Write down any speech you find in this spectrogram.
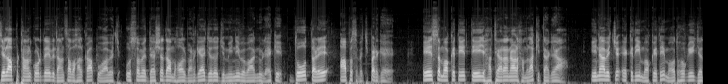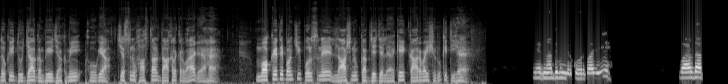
ਜ਼ਿਲ੍ਹਾ ਪਠਾਨਕੋਟ ਦੇ ਵਿਧਾਨ ਸਭਾ ਹਲਕਾ ਭੋਆ ਵਿੱਚ ਉਸ ਸਮੇਂ ਦਹਿਸ਼ਤ ਦਾ ਮਾਹੌਲ ਬਣ ਗਿਆ ਜਦੋਂ ਜ਼ਮੀਨੀ ਵਿਵਾਦ ਨੂੰ ਲੈ ਕੇ ਦੋ ਧੜੇ ਆਪਸ ਵਿੱਚ ਭਿੜ ਗਏ। ਇਸ ਮੌਕੇ ਤੇ ਤੇਜ਼ ਹਥਿਆਰਾਂ ਨਾਲ ਹਮਲਾ ਕੀਤਾ ਗਿਆ। ਇਨ੍ਹਾਂ ਵਿੱਚ ਇੱਕ ਦੀ ਮੌਕੇ ਤੇ ਮੌਤ ਹੋ ਗਈ, ਜਦੋਂ ਕਿ ਦੂਜਾ ਗੰਭੀਰ ਜ਼ਖਮੀ ਹੋ ਗਿਆ, ਜਿਸ ਨੂੰ ਹਸਪਤਾਲ ਦਾਖਲ ਕਰਵਾਇਆ ਗਿਆ ਹੈ। ਮੌਕੇ ਤੇ ਪਹੁੰਚੀ ਪੁਲਿਸ ਨੇ ਲਾਸ਼ ਨੂੰ ਕਬਜ਼ੇ 'ਚ ਲੈ ਕੇ ਕਾਰਵਾਈ ਸ਼ੁਰੂ ਕੀਤੀ ਹੈ। ਮੇਰਾ ਨਾਂ ਦਵਿੰਦਰ ਕੌਰ ਭਾਜੀ। ਵਾਰਦਾਤ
